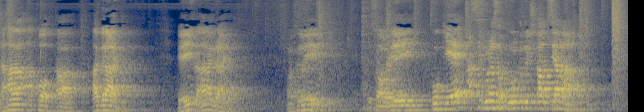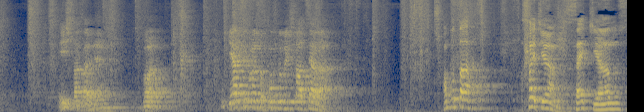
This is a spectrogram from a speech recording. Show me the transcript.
Levaram a, porta, a, a grade. Aí, levaram a grade. ó. Mostra ali. Pessoal, vê aí o que é a segurança pública do estado do Ceará. Ixi, tá fedendo. Bora. O que é a segurança pública do estado do Ceará? Vamos botar sete anos. Sete anos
